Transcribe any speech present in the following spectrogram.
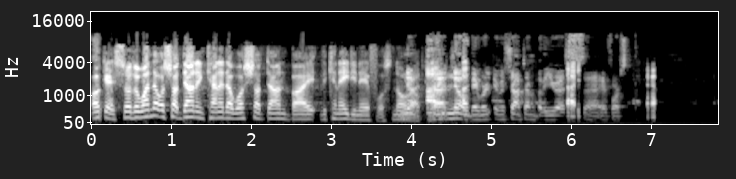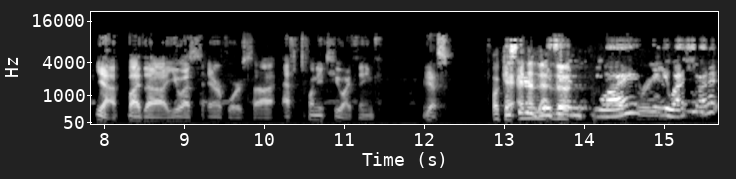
Okay, so the one that was shot down in Canada was shot down by the Canadian Air Force, NORAD. No, uh, no, they were. It was shot down by the U.S. Uh, Air Force. Yeah, by the U.S. Air Force, uh, F twenty two, I think. Yes. Okay, and then the, the why the U.S. shot it?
